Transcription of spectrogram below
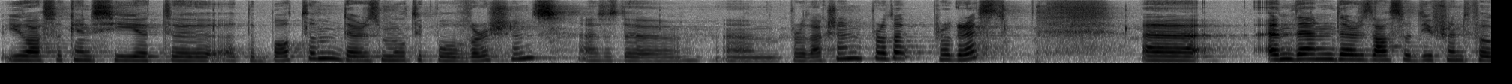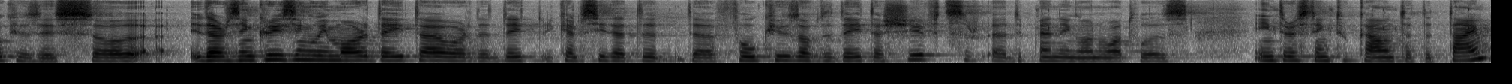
you also can see at the, at the bottom, there's multiple versions as the um, production progressed. And then there's also different focuses. So there's increasingly more data, or the data, you can see that the, the focus of the data shifts uh, depending on what was interesting to count at the time.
